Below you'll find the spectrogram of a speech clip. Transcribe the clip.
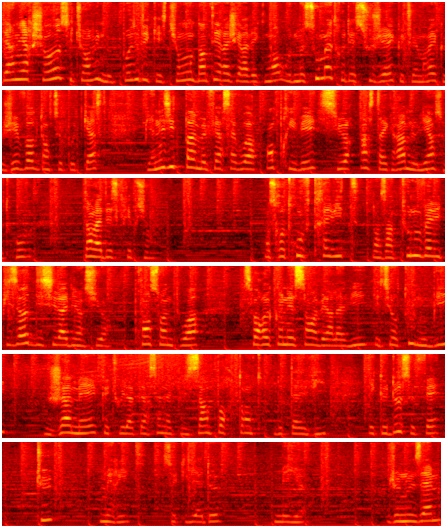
Dernière chose, si tu as envie de me poser des questions, d'interagir avec moi ou de me soumettre des sujets que tu aimerais que j'évoque dans ce podcast, eh bien n'hésite pas à me le faire savoir en privé sur Instagram, le lien se trouve dans la description. On se retrouve très vite dans un tout nouvel épisode, d'ici là bien sûr, prends soin de toi, Sois reconnaissant envers la vie et surtout n'oublie jamais que tu es la personne la plus importante de ta vie et que de ce fait, tu mérites ce qu'il y a de meilleur. Je nous aime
